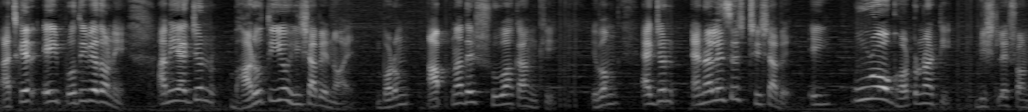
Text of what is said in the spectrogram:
আজকের এই প্রতিবেদনে আমি একজন ভারতীয় হিসাবে নয়, বরং আপনাদের শুভাকাঙ্ক্ষী এবং একজন অ্যানালিসিস্ট হিসাবে এই পুরো ঘটনাটি বিশ্লেষণ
